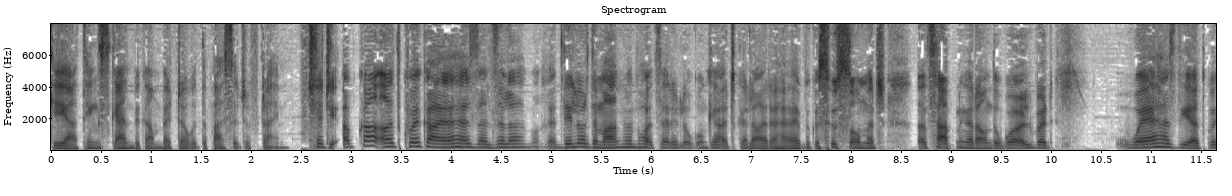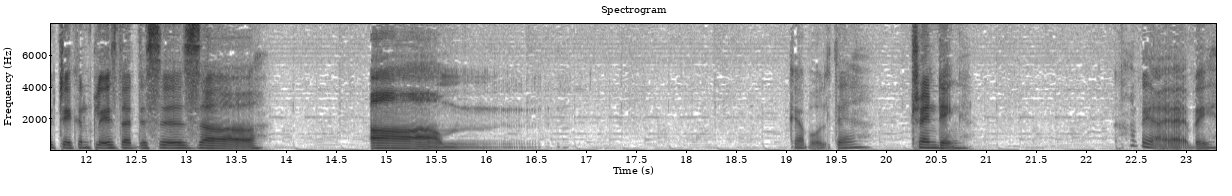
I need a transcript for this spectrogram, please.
कि या things can become better with the passage of time अच्छा जी, अब का अर्थक्वेक आया है, जलजला। दिल और दिमाग में बहुत सारे लोगों के आजकल आ रहा है because of so much that's happening around the world but where has the earthquake taken place that this is क्या बोलते हैं? ट्रेंडिंग कहाँ पे आया है भाई?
